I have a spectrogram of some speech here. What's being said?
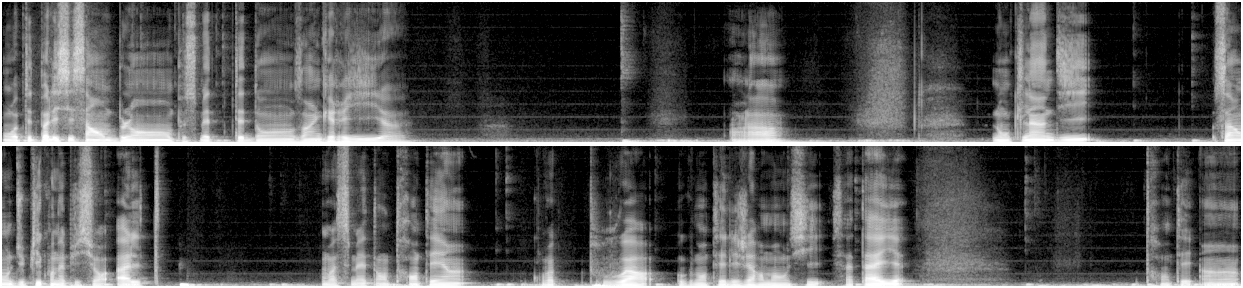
on va peut-être pas laisser ça en blanc, on peut se mettre peut-être dans un gris. Euh, Voilà. Donc lundi, ça on duplique, on appuie sur Alt. On va se mettre en 31. On va pouvoir augmenter légèrement aussi sa taille. 31.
